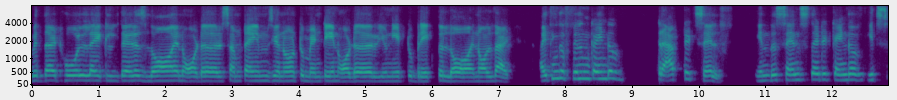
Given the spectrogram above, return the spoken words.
with that whole like there is law and order sometimes you know to maintain order you need to break the law and all that. I think the film kind of trapped itself in the sense that it kind of its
